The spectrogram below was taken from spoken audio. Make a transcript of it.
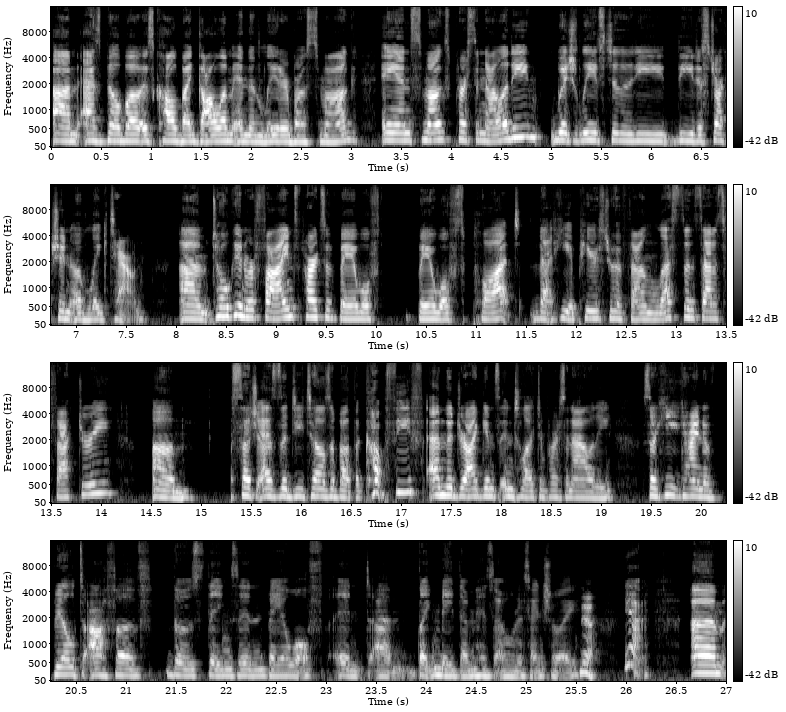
um, as Bilbo is called by Gollum and then later by Smaug, and Smaug's personality, which leads to the, the destruction of Lake Town. Um, Tolkien refines parts of Beowulf, Beowulf's plot that he appears to have found less than satisfactory, um, such as the details about the cup thief and the dragon's intellect and personality. So he kind of built off of those things in Beowulf and um, like made them his own essentially. Yeah. Yeah. Um,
